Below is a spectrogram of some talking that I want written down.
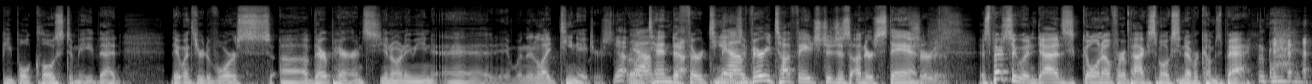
people close to me that they went through divorce uh, of their parents. You know what I mean? Uh, when they're like teenagers, Yeah. or Yeah. like ten to Yeah. thirteen. Yeah. It's a very tough age to just understand. Sure it is. Especially when dad's going out for a pack of smokes and never comes back.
